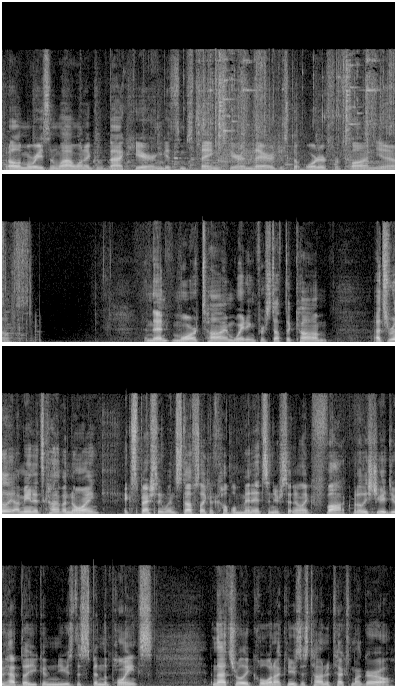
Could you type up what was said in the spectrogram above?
But all the more reason why I want to go back here and get some things here and there just to order for fun, you know? And then more time waiting for stuff to come. That's really, I mean, it's kind of annoying, especially when stuff's like a couple minutes and you're sitting there like, fuck. But at least you do have the, you can use to spin the points. And that's really cool. And I can use this time to text my girl.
